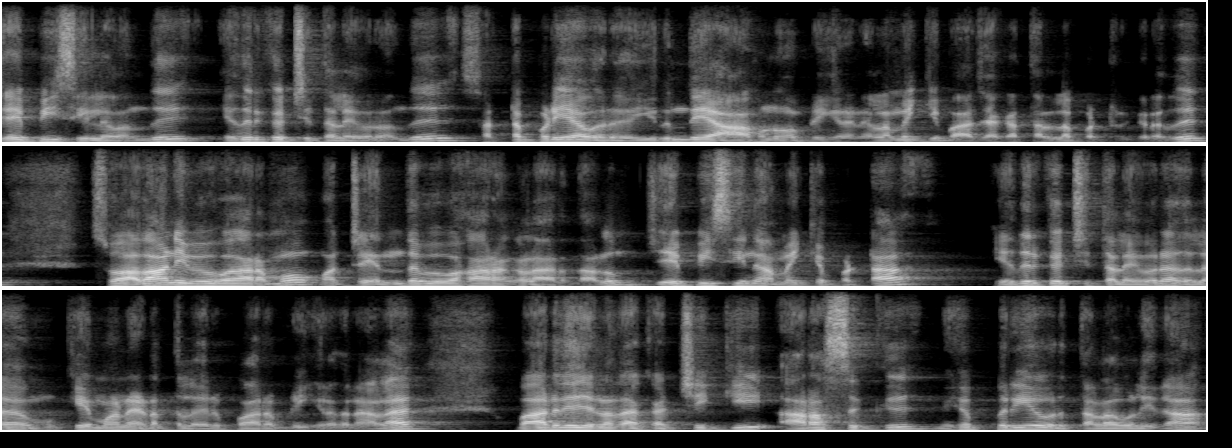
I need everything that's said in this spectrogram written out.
ஜேபிசியில வந்து எதிர்க்கட்சி தலைவர் வந்து சட்டப்படி அவர் இருந்தே ஆகணும் அப்படிங்கிற நிலைமைக்கு பாஜக தள்ளப்பட்டிருக்கிறது. ஸோ அதானி விவகாரமோ, மற்ற எந்த விவகாரங்களாக இருந்தாலும் ஜேபிசின்னு அமைக்கப்பட்டா, எதிர்க்கட்சி தலைவர் அதுல முக்கியமான இடத்துல இருப்பார் அப்படிங்கிறதுனால, பாரதிய ஜனதா கட்சிக்கு, அரசுக்கு மிகப்பெரிய ஒரு தலைவலி தான்.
